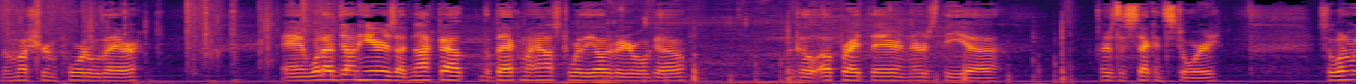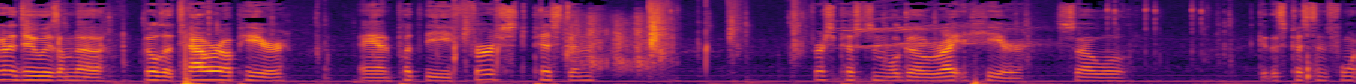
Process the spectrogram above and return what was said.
the mushroom portal there. And what I've done here is I've knocked out the back of my house to where the elevator will go. It'll go up right there, and there's the, uh, there's the second story. So what I'm going to do is I'm going to build a tower up here and put the first piston first piston will go right here. So we'll get this piston for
